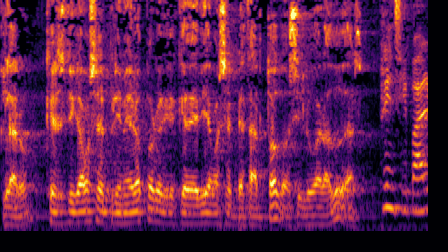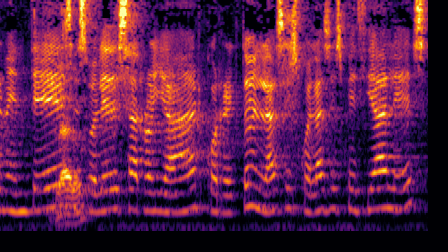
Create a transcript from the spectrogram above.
Claro, que es, digamos, el primero por el que deberíamos empezar todos, sin lugar a dudas. Principalmente se suele desarrollar, correcto, en las escuelas especiales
